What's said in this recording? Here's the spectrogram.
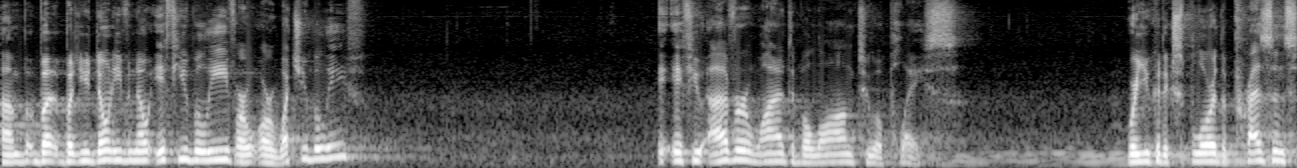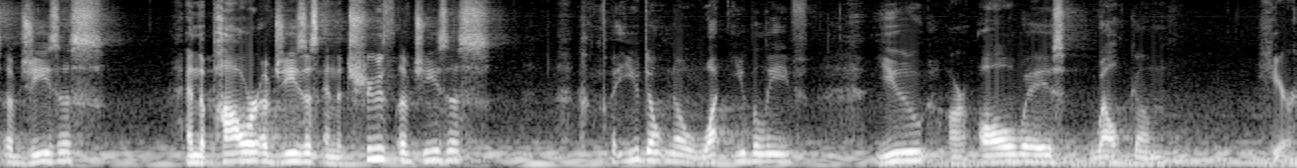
um, but, but you don't even know if you believe or, or what you believe, if you ever wanted to belong to a place where you could explore the presence of Jesus and the power of Jesus and the truth of Jesus, but you don't know what you believe, you are always welcome here.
